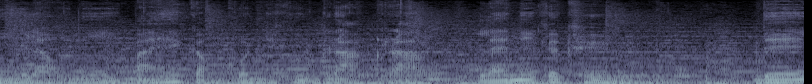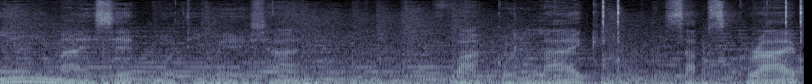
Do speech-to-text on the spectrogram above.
ดีๆ เหล่านี้ไปให้กับคนที่คุณรักครับ และนี่ก็คือ Daily Mindset Motivation ฝากกดไลค์ Subscribe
